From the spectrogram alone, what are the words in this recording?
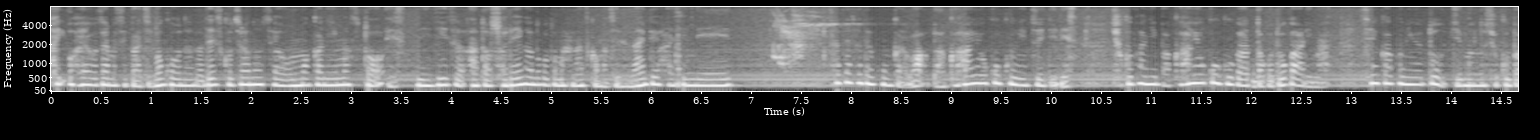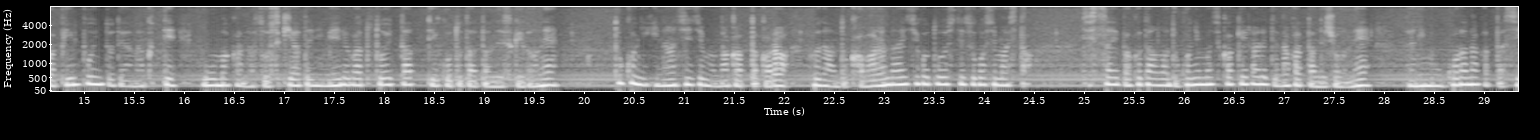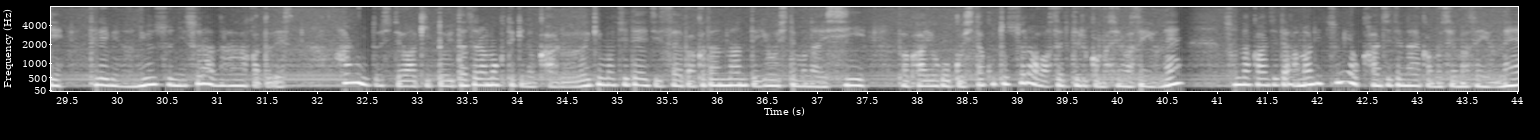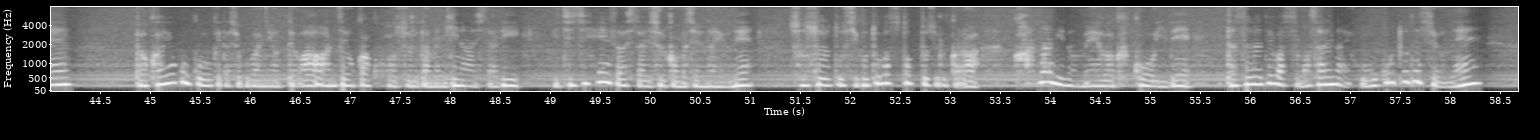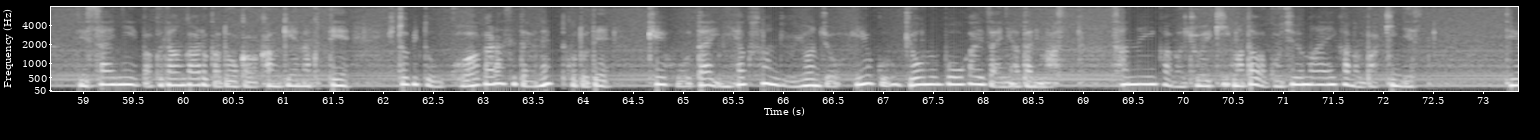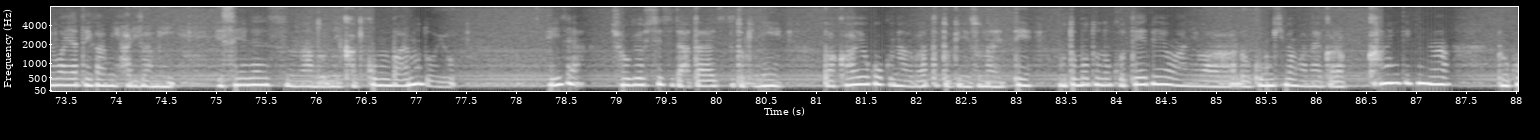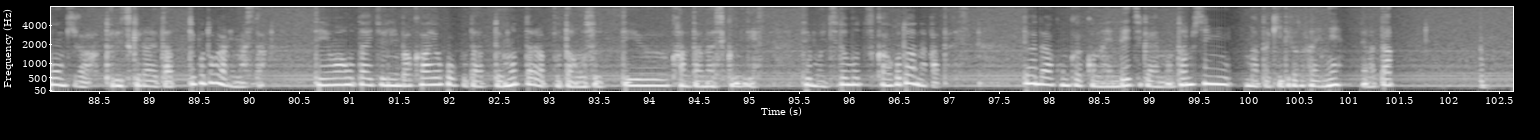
はい、おはようございます。バチのコーナーです。こちらの音声は大まかに言いますと、SDGs、あとそれ以外のことも話すかもしれないという配信です。さてさて今回は爆破予告についてです。職場に爆破予告があったことがあります。正確に言うと、自分の職場ピンポイントではなくて、大まかな組織宛てにメールが届いたっていうことだったんですけどね。特に避難指示もなかったから、普段と変わらない仕事をして過ごしました。実際爆弾はどこにも仕掛けられてなかったんでしょうね何も起こらなかったしテレビのニュースにすらならなかったです。犯人としてはきっといたずら目的の軽い気持ちで実際爆弾なんて用意してもないし爆破予告したことすら忘れてるかもしれませんよね。そんな感じであまり罪を感じてないかもしれませんよね。爆破予告を受けた職場によっては安全を確保するために避難したり一時閉鎖したりするかもしれないよね。そうすると仕事がストップするからかなりの迷惑行為でいたずらでは済まされない大事ですよね。実際に爆弾があるかどうかは関係なくて人々を怖がらせたよねってことで刑法第234条威力業務妨害罪にあたります。3年以下の懲役または50万円以下の罰金です。電話や手紙張り紙 SNS などに書き込む場合も同様。以前商業施設で働いてた時に爆破予告などがあった時に備えてもともとの固定電話には録音機能がないから簡易録音機が取り付けられたってことがありました。電話応対中に爆破予告だって思ったらボタンを押すっていう簡単な仕組みです。でも一度も使うことはなかったです。ではでは今回この辺で次回もお楽しみに。また聞いてくださいね。ではまた。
